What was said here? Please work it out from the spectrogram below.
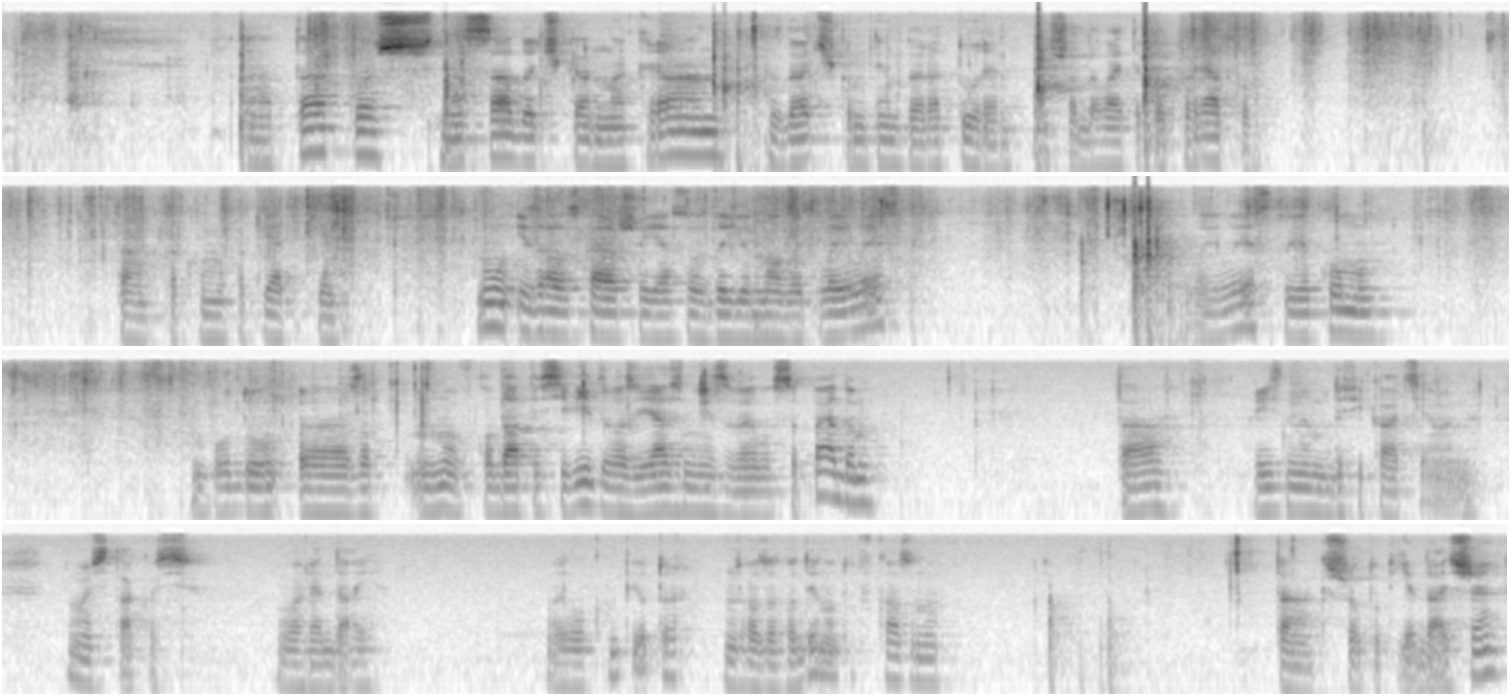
А також насадочка на кран з датчиком температури. Ну що, давайте по порядку. Так, в такому пакетикі. Ну і зразу скажу, що я создаю новий плейлист. Плейлист, у якому буду е, ну, вкладати всі відео, зв'язані з велосипедом та різними модифікаціями. Ну, ось так ось виглядає велокомп'ютер. Зразу годину тут вказано. Так, що тут є далі?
